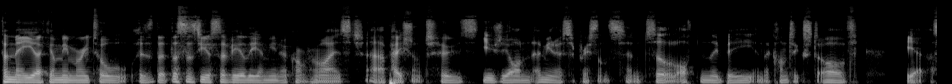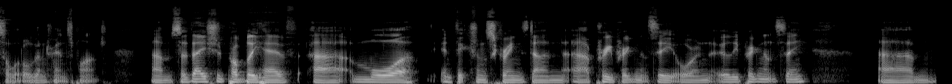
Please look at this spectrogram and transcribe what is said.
for me, like a memory tool is that this is your severely immunocompromised uh, patient who's usually on immunosuppressants, and so it'll often be in the context of yeah a solid organ transplant. Um, so they should probably have uh, more infection screens done uh, pre-pregnancy or in early pregnancy, um,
